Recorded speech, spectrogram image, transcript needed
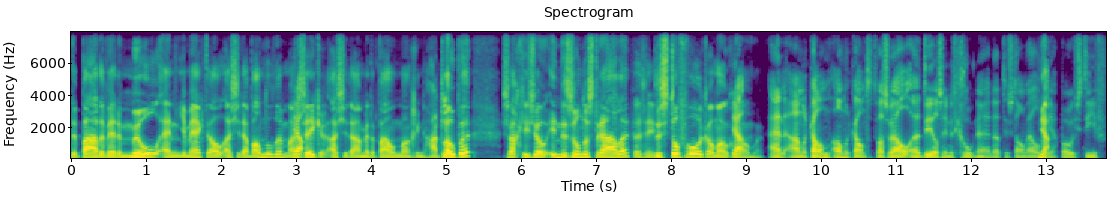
de paden werden mul. En je merkte al als je daar wandelde, maar Ja. zeker als je daar met een paar honderd man ging hardlopen, zag je zo in de zonnestralen Precies. de stofwolken omhoog Ja. komen. En aan de kant, andere kant, het was wel eh, deels in het groen. Hè? Dat is dan wel Ja. weer positief.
